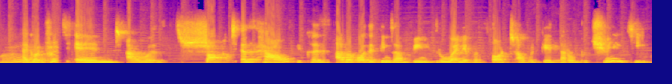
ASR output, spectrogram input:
Wow. I got pregnant and I was shocked as hell because out of all the things I've been through, I never thought I would get that opportunity.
